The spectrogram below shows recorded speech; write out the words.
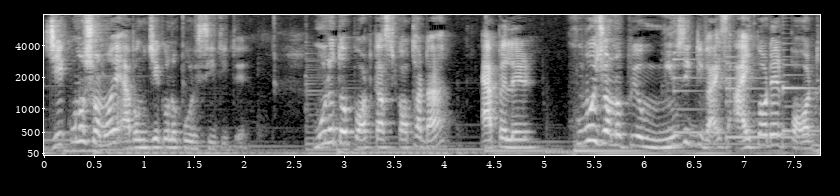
যে কোনো সময় এবং যে কোনো পরিস্থিতিতে। মূলত পডকাস্ট কথাটা অ্যাপেলের খুবই জনপ্রিয় মিউজিক ডিভাইস আইপডের পড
